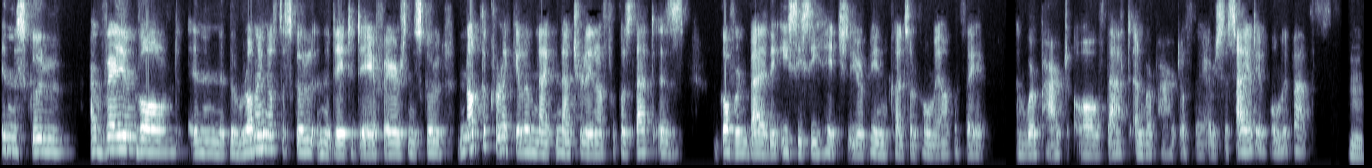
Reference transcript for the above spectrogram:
in the school are very involved in the running of the school and the day-to-day affairs in the school, not the curriculum naturally enough, because that is governed by the ECCH, the European Council of Homeopathy, and we're part of that, and we're part of the Irish Society of Homeopaths. Mm.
